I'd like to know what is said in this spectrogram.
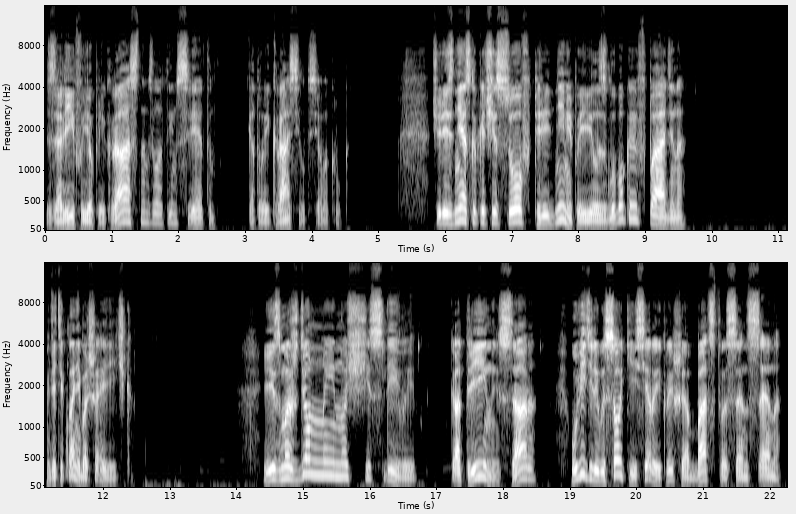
залив ее прекрасным золотым светом, который красил все вокруг. Через несколько часов перед ними появилась глубокая впадина, где текла небольшая речка. Изможденные, но счастливые, Катрин и Сара увидели высокие серые крыши аббатства Сен-Сена —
